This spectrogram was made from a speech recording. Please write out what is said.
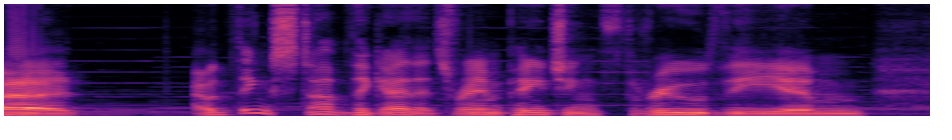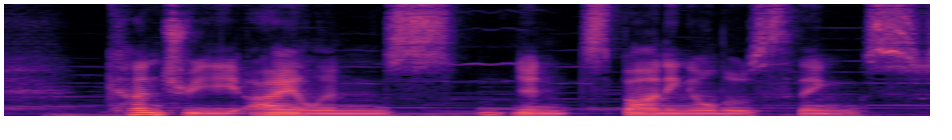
Uh, I would think stop the guy that's rampaging through the, um, country islands and spawning all those things.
